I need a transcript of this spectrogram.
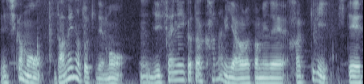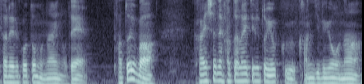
でしかもダメな時でも実際の言い方はかなり柔らかめではっきり否定されることもないので例えば会社で働いてるとよく感じるような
